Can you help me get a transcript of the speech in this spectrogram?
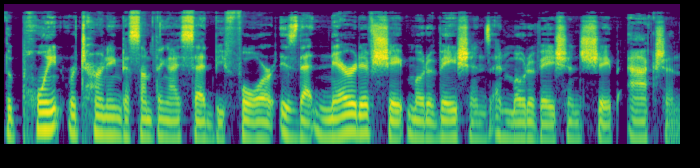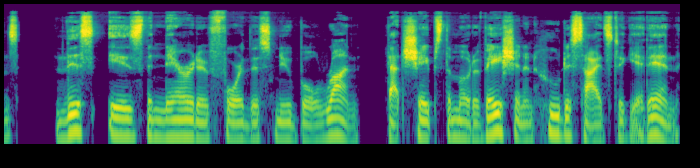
The point, returning to something I said before, is that narrative shape motivations and motivations shape actions. This is the narrative for this new bull run that shapes the motivation and who decides to get in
